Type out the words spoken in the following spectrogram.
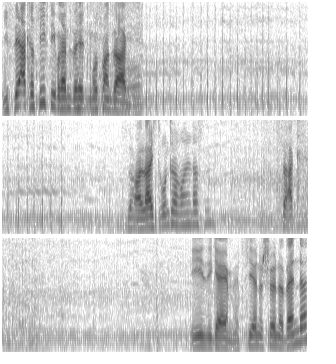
Die ist sehr aggressiv, die Bremse hinten, muss man sagen. So, leicht runterrollen lassen. Zack. Easy Game. Jetzt hier eine schöne Wende.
